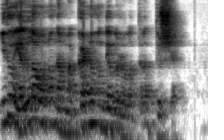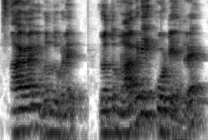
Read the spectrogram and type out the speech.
ಇದು ಎಲ್ಲವನ್ನು ನಮ್ಮ ಕಣ್ಣು ಮುಂದೆ ಬರುವಂತ ದೃಶ್ಯ. ಹಾಗಾಗಿ ಬಂಧುಗಳೇ, ಇವತ್ತು ಮಾಗಡಿ ಕೋಟೆ ಅಂದ್ರೆ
